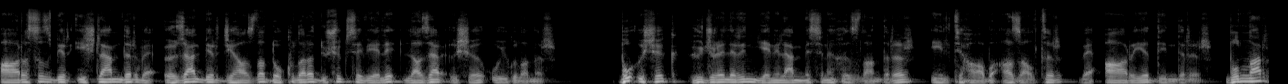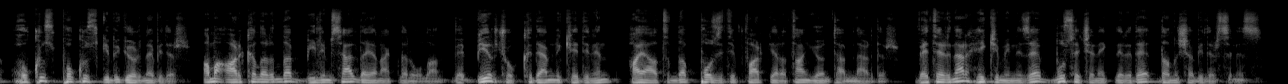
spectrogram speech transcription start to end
ağrısız bir işlemdir ve özel bir cihazda dokulara düşük seviyeli lazer ışığı uygulanır. Bu ışık hücrelerin yenilenmesini hızlandırır, iltihabı azaltır ve ağrıyı dindirir. Bunlar hokus pokus gibi görünebilir ama arkalarında bilimsel dayanakları olan ve birçok kıdemli kedinin hayatında pozitif fark yaratan yöntemlerdir. Veteriner hekiminize bu seçenekleri de danışabilirsiniz.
